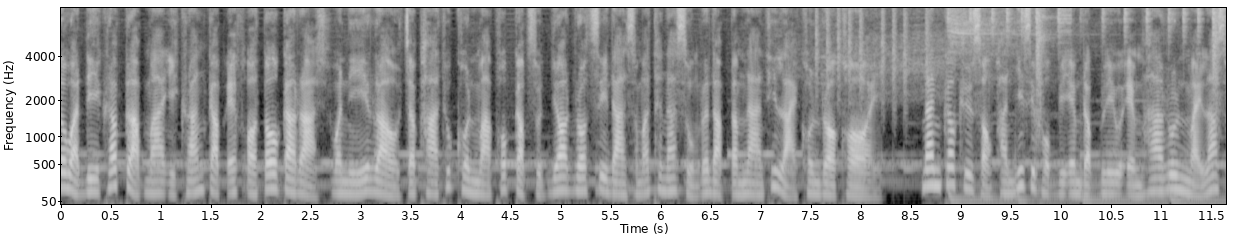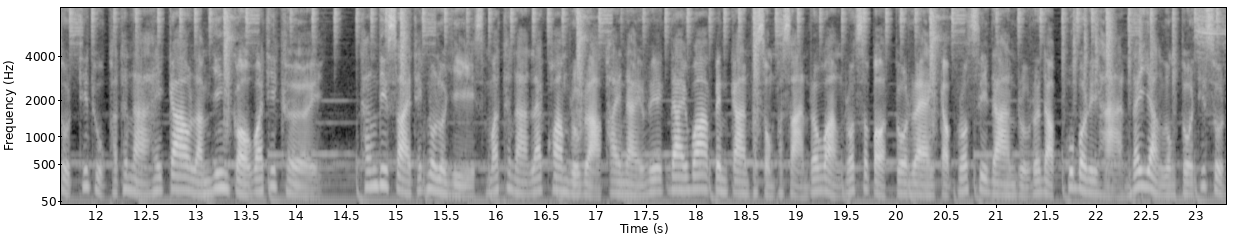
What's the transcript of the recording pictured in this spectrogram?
สวัสดีครับกลับมาอีกครั้งกับ F Auto Garage วันนี้เราจะพาทุกคนมาพบกับสุดยอดรถซีดานสมรรถนะสูงระดับตำนานที่หลายคนรอคอย นั่นก็คือ 2026 BMW M5 รุ่นใหม่ล่าสุดที่ถูกพัฒนาให้ก้าวล้ำยิ่งกว่าที่เคย ทั้งดีไซน์เทคโนโลยีสมรรถนะและความหรูหราภายในเรียกได้ว่าเป็นการผสมผสานระหว่างรถสปอร์ตตัวแรงกับรถซีดานหรูระดับผู้บริหารได้อย่างลงตัวที่สุด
